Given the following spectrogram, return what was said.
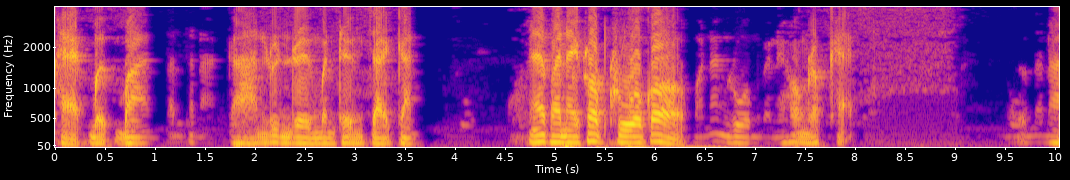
แขกเบิกบาน สันทนาการรื่นเริงบันเทิงใจกันนะภายในครอบครัวก็มานั่งรวมกันในห้องรับแขก สนทนา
